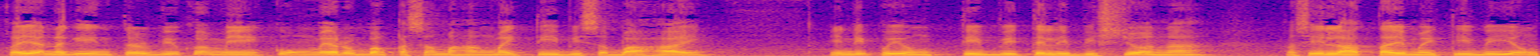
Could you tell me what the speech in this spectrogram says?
Kaya nag-interview kami kung meron bang kasamahang may TB sa bahay. Hindi po yung TB television ha. Kasi lahat tayo may TB. Yung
